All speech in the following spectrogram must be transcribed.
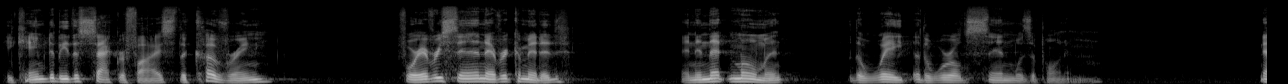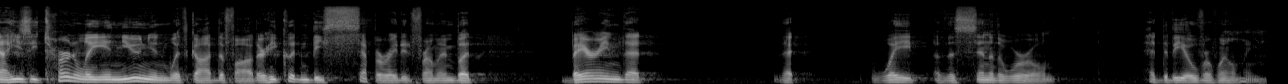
He came to be the sacrifice, the covering for every sin ever committed. And in that moment, the weight of the world's sin was upon him. Now, he's eternally in union with God the Father. He couldn't be separated from him, but bearing that, that weight of the sin of the world had to be overwhelming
